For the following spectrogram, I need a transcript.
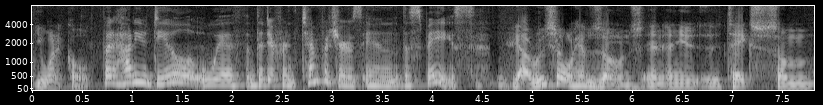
you want it cold. But how do you deal with the different temperatures in the space? Yeah, root cellar will have zones, and, and you, it takes some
